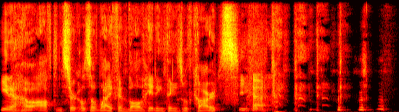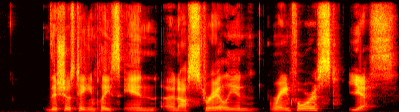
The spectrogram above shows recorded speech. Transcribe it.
You know how often circles of life involve hitting things with cars? Yeah. This show's taking place in an Australian rainforest. Yes.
